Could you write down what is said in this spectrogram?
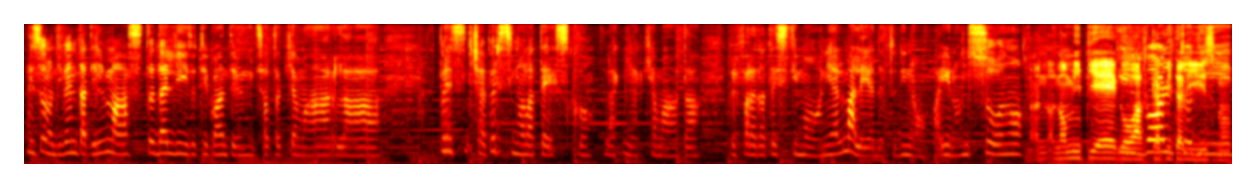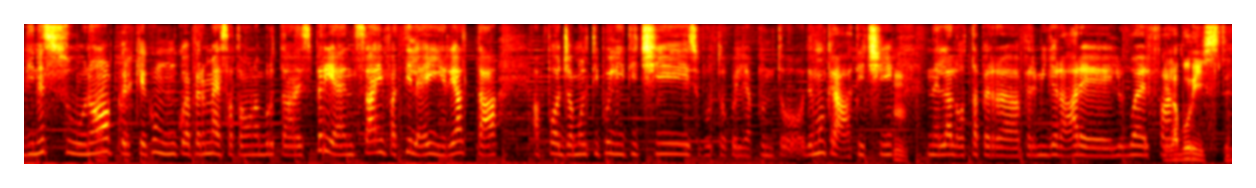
E sono diventati il must, da lì tutti quanti hanno iniziato a chiamarla. Pers- cioè, persino la Tesco l'ha, l'ha chiamata per fare da testimonial, ma lei ha detto di no, io non sono n- non mi piego al capitalismo. di, di nessuno Ecco. perché comunque per me è stata una brutta esperienza infatti lei in realtà appoggia molti politici soprattutto quelli appunto democratici Mm. nella lotta per, per migliorare il I welfare laburisti.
